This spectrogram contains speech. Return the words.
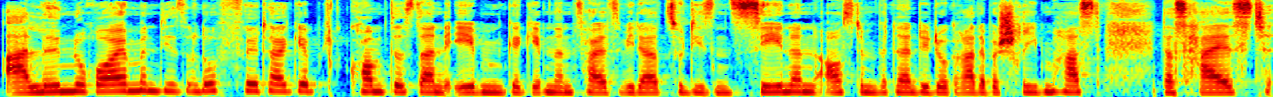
allen Räumen diese Luftfilter gibt, kommt es dann eben gegebenenfalls wieder zu diesen Szenen aus dem Winter, die du gerade beschrieben hast. Das heißt,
